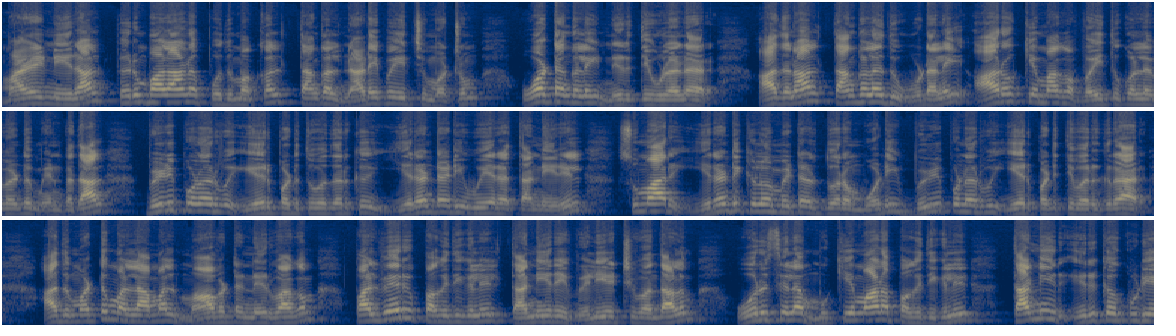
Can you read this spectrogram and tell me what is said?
மழைநீரால் பெரும்பாலான பொதுமக்கள் தங்கள் நடைபயிற்சி மற்றும் ஓட்டங்களை நிறுத்தியுள்ளனர். அதனால் தங்களது உடலை ஆரோக்கியமாக வைத்துக்கொள்ள வேண்டும் என்பதால் விழிப்புணர்வு ஏற்படுத்துவதற்கு இரண்டடி உயர தண்ணீரில் சுமார் இரண்டு கிலோமீட்டர் தூரம் ஓடி விழிப்புணர்வு ஏற்படுத்தி வருகிறார். அது மட்டுமல்லாமல் மாவட்ட நிர்வாகம் பல்வேறு பகுதிகளில் தண்ணீரை வெளியேற்றி வந்தாலும் ஒரு சில முக்கியமான பகுதிகளில் தண்ணீர் இருக்கக்கூடிய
